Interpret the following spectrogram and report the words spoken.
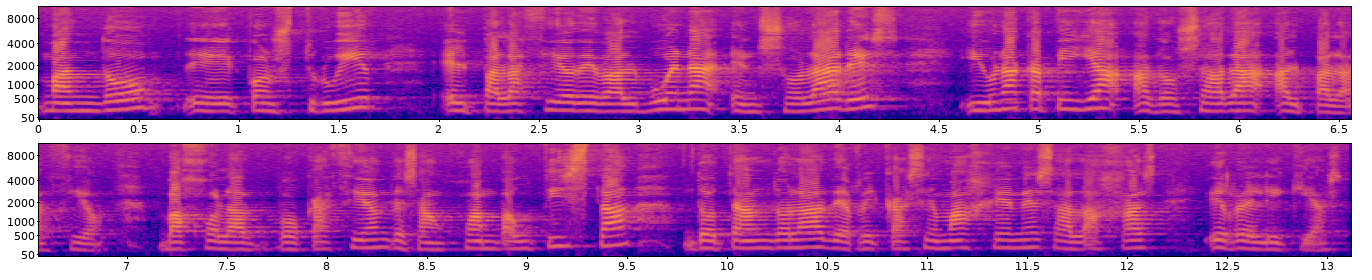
Mandó eh, construir el Palacio de Valbuena en Solares y una capilla adosada al palacio, bajo la vocación de San Juan Bautista, dotándola de ricas imágenes, alhajas y reliquias.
